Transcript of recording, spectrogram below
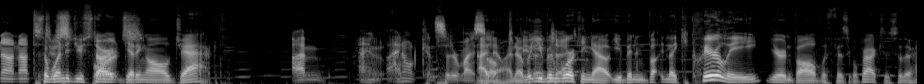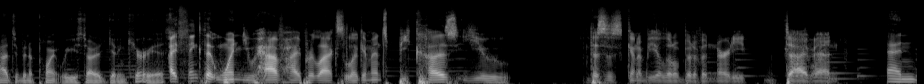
no, not to. So when did you start sports. getting all jacked? I'm. I, I don't consider myself. I know, I know, but you've been jacked. working out. You've been invo- like clearly you're involved with physical practice. So there had to have been a point where you started getting curious. I think that when you have hyperlax ligaments, because you, this is going to be a little bit of a nerdy dive in. And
